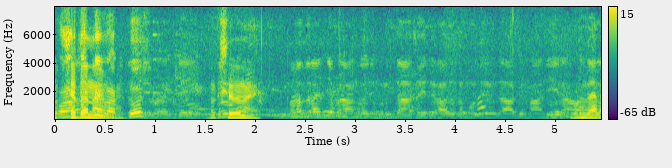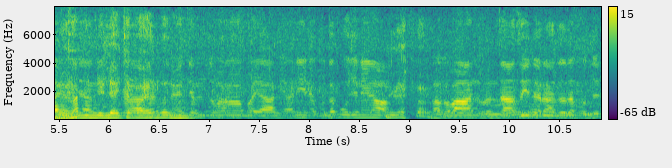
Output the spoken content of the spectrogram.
अक्षता नाही. अक्षता नाही. उडून जायला लागेल ना? निल्याच्या कृतपूजनेन भगवान वृंदासहित राधा दामोदर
